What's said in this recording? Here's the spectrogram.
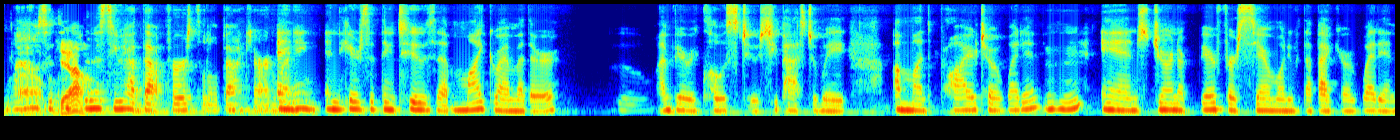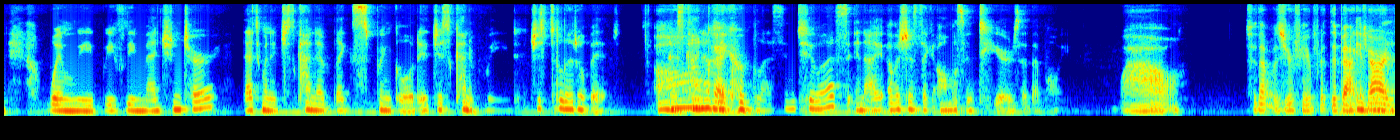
wow, so thank yeah. goodness you had that first little backyard and, wedding. And here's the thing too is that my grandmother I'm very close to. She passed away a month prior to our wedding. Mm-hmm. And during our very first ceremony with that backyard wedding, when we briefly mentioned her, that's when it just kind of like sprinkled. It just kind of rained just a little bit. And it was kind of like her blessing to us. And I, I was just like almost in tears at that point. Wow. So that was your favorite, the backyard.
